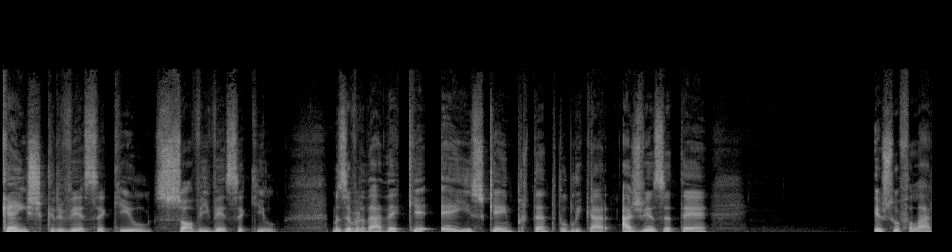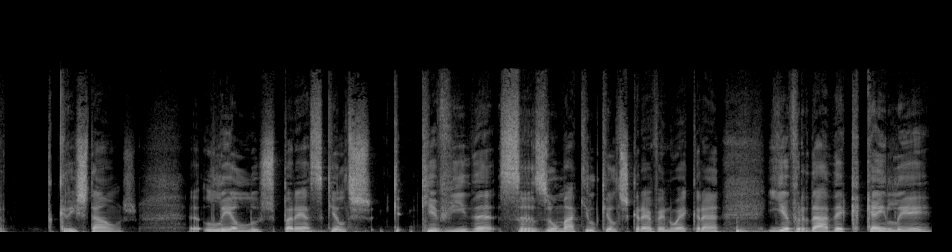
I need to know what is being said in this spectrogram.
quem escrevesse aquilo só vivesse aquilo. Mas a verdade é que é isso que é importante publicar. Às vezes, até eu estou a falar de cristãos. Lê-los parece que eles que, que, a vida se resume àquilo que eles escrevem no ecrã e a verdade é que quem lê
